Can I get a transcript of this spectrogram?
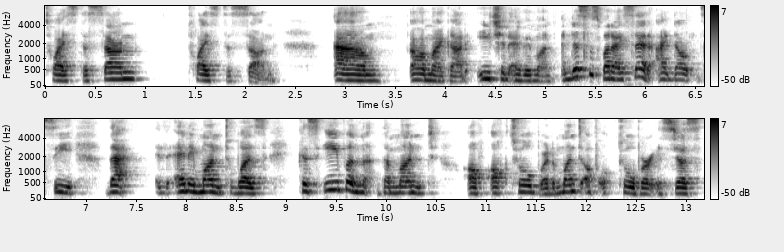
Twice the sun. Twice the sun. Um, oh my God. Each and every month. And this is what I said. I don't see that any month was because even the month of October, the month of October is just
